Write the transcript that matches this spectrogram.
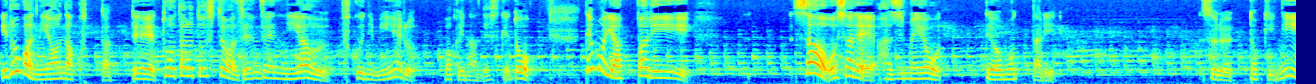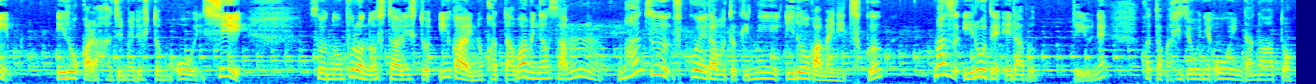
色が似合わなくったってトータルとしては全然似合う服に見えるわけなんですけどでもやっぱりさあおしゃれ始めようって思ったりする時に色から始める人も多いしそのプロのスタイリスト以外の方は皆さんまず服を選ぶ時に色が目につく。まず色で選ぶ。っていうね方が非常に多いんだなと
